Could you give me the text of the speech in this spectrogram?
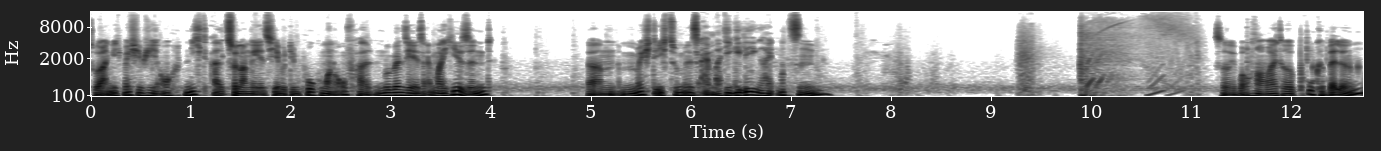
So, eigentlich möchte ich mich auch nicht allzu lange jetzt hier mit dem Pokémon aufhalten. Nur wenn sie jetzt einmal hier sind, dann möchte ich zumindest einmal die Gelegenheit nutzen. So, wir brauchen noch weitere Pokebälle.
